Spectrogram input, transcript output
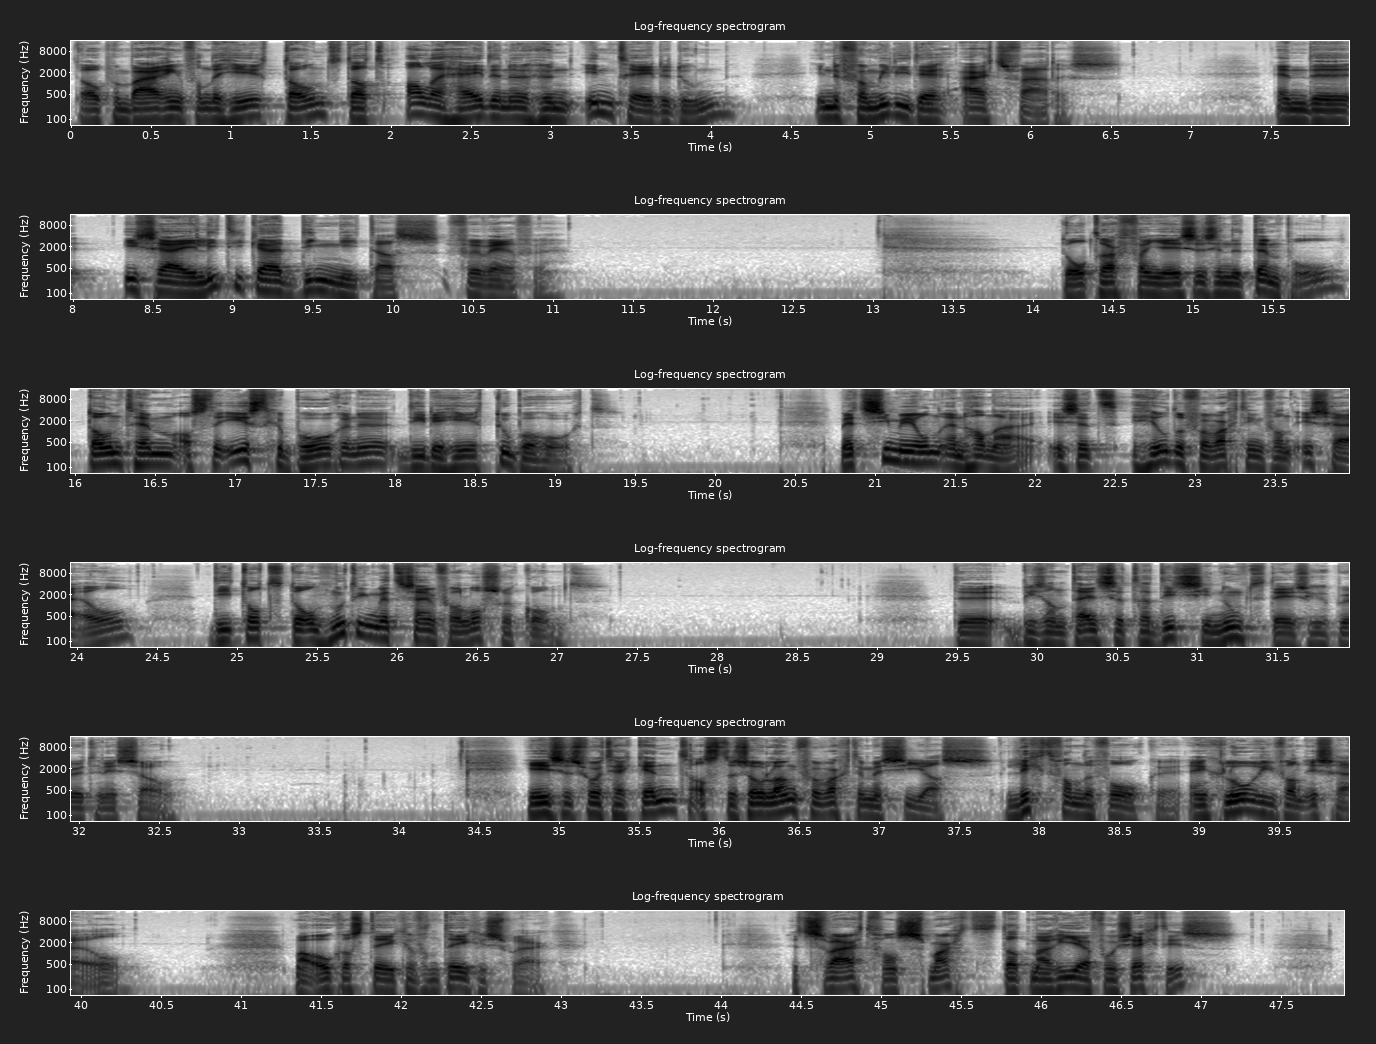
De openbaring van de Heer toont dat alle heidenen hun intrede doen in de familie der aartsvaders en de Israelitica dignitas verwerven. De opdracht van Jezus in de tempel toont hem als de eerstgeborene die de Heer toebehoort. Met Simeon en Hanna is het heel de verwachting van Israël die tot de ontmoeting met zijn verlosser komt. De Byzantijnse traditie noemt deze gebeurtenis zo. Jezus wordt herkend als de zo lang verwachte Messias, licht van de volken en glorie van Israël, maar ook als teken van tegenspraak. Het zwaard van smart dat Maria voorzegd is,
